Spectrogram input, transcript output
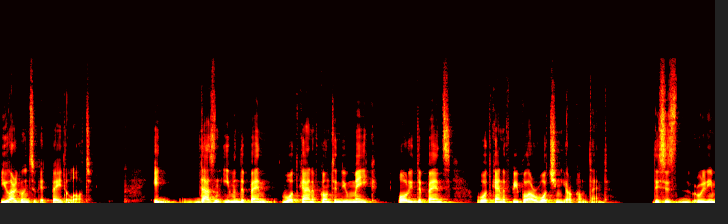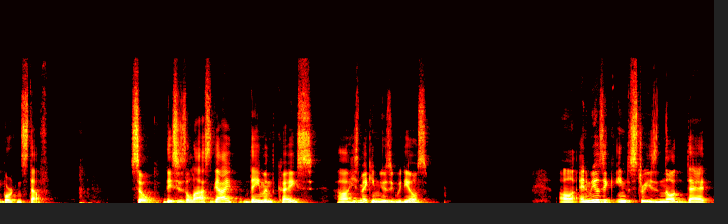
you are going to get paid a lot. It doesn't even depend what kind of content you make. All it depends what kind of people are watching your content this is really important stuff. So this is the last guy, Damon Case. Uh, he's making music videos. Uh, and music industry is not that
